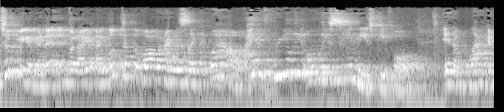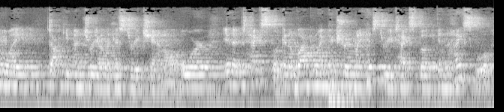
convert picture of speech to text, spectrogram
took me a minute, but I, I looked at the wall and I was like, wow, I have really only seen these people in a black and white documentary on the History Channel or in a textbook, in a black and white picture in my history textbook in high school.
